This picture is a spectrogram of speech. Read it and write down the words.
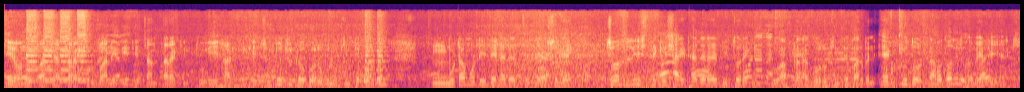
যে অনুপাতে আপনারা কুরবানি দিতে চান তারা কিন্তু এই হাট থেকে ছোটো ছোটো গরুগুলো কিনতে পারবেন। মোটামুটি দেখা যাচ্ছে যে আসলে চল্লিশ থেকে ষাট হাজারের ভিতরে কিন্তু আপনারা গরু কিনতে পারবেন। একটু দরদাম হবে এটাই আর কি।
